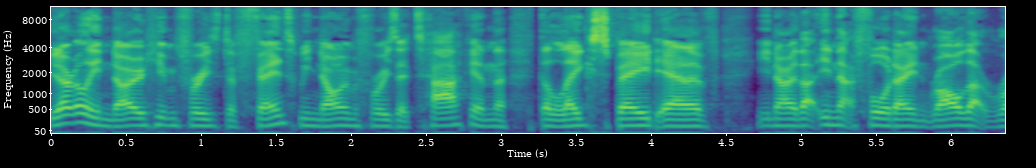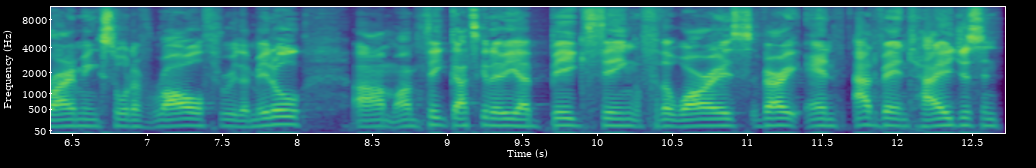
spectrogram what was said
you don't really know him for his defense. We know him for his attack and the, the leg speed out of, you know, that in that 14 role, that roaming sort of role through the middle. Um, I think that's going to be a big thing for the Warriors. Very advantageous in,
